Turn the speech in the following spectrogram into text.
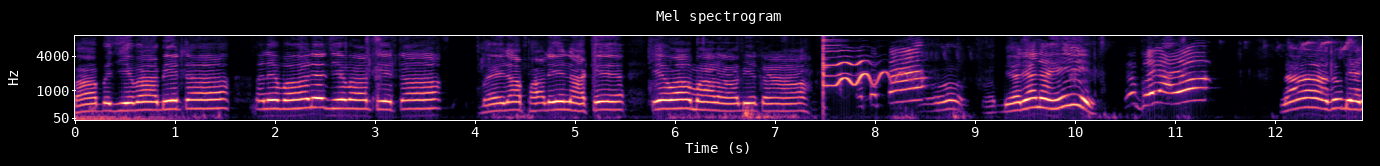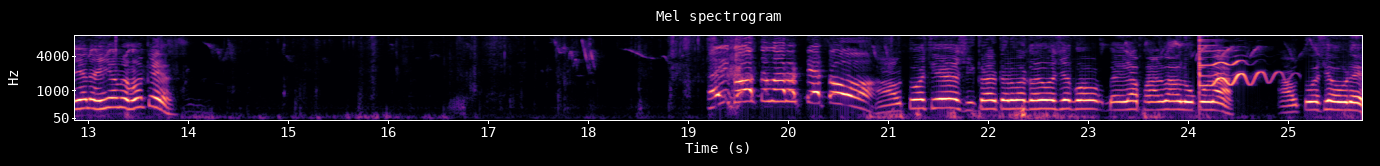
બાપ જેવા બેટા અને વડ જેવા ટેટા બૈડા ફાડી નાખે એવા મારા બેટા. બેર્યા નહીં? ના હજુ બેર્યા નહીં અમે હો કે આવતો છે શિકાર કરવા ગયો છે બૈરા ફાડવા લોકોના આવતો છે આવડે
